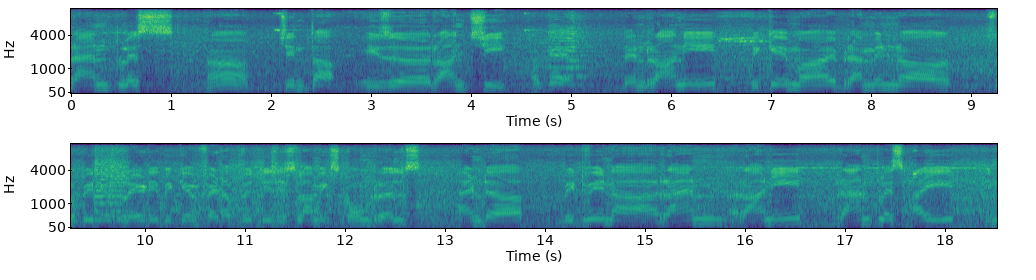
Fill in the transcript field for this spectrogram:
Ran plus uh, Chinta is uh, Ranchi. Okay. Then Rani became a Brahmin. Uh, superior lady became fed up with these islamic scoundrels and uh, between uh, ran rani ran plus i in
